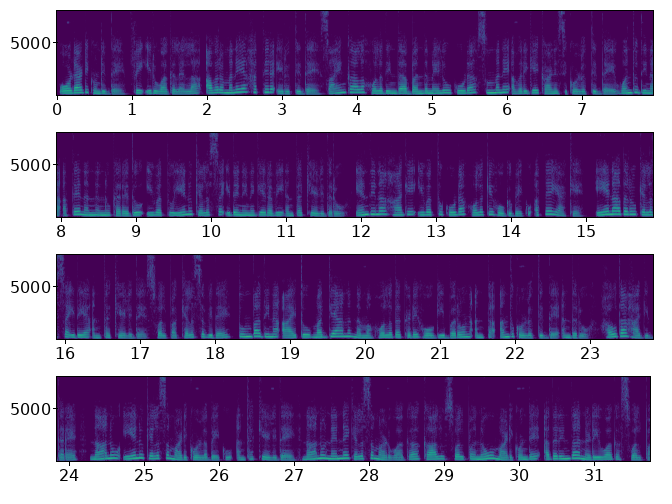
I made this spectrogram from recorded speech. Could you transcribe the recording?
ಓಡಾಡಿಕೊಂಡಿದ್ದೆ. ಫ್ರೀ ಇರುವಾಗಲೆಲ್ಲ ಅವರ ಮನೆಯ ಹತ್ತಿರ ಇರುತ್ತಿದ್ದೆ. ಸಾಯಂಕಾಲ ಹೊಲದಿಂದ ಬಂದ ಮೇಲೂ ಕೂಡ ಸುಮ್ಮನೆ ಅವರಿಗೆ ಕಾಣಿಸಿಕೊಳ್ಳುತ್ತಿದ್ದೆ. ಒಂದು ದಿನ ಅತ್ತೆ ನನ್ನನ್ನು ಕರೆದು, ಇವತ್ತು ಏನು ಕೆಲಸ ಇದೆ ನಿನಗೆ ರವಿ ಅಂತ ಕೇಳಿದರು. ಎಂದಿನ ಹಾಗೆ ಇವತ್ತು ಕೂಡ ಹೊಲಕ್ಕೆ ಹೋಗಬೇಕು. ಅತ್ತೆ ಯಾಕೆ? ಏನಾದರೂ ಕೆಲಸ ಇದೆಯಾ ಅಂತ ಕೇಳಿದೆ. ಸ್ವಲ್ಪ ಕೆಲಸವಿದೆ. ತುಂಬಾ ದಿನ ಆಯ್ತು. ಮಧ್ಯಾಹ್ನ ನಮ್ಮ ಹೊಲದ ಕಡೆ ಹೋಗಿ ಬರೋಣ ಅಂತ ಅಂದುಕೊಳ್ಳುತ್ತಿದ್ದೆ ಅಂದರು. ಹೌದಾ? ಹಾಗಿದ್ದರೆ ನಾನು ಏನು ಕೆಲಸ ಮಾಡಿಕೊಳ್ಳಬೇಕು? ಅಂತ ಕೇಳಿದೆ. ನಾನು ನಿನ್ನೆ ಕೆಲಸ ಮಾಡುವಾಗ ಕಾಲು ಸ್ವಲ್ಪ ನೋವು ಮಾಡಿಕೊಂಡೆ ಅದರಿಂದ ನಡೆಯುವಾಗ ಸ್ವಲ್ಪ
